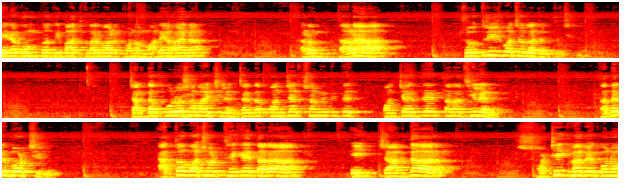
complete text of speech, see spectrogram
এইরকম প্রতিবাদ করবার কোনো মানে হয় না। কারণ তারা চৌত্রিশ বছর রাজত্ব ছিলেন। চাকদা পৌরসভায় ছিলেন, চাকদা পঞ্চায়েত সমিতিতে, পঞ্চায়েতে তারা ছিলেন, তাদের বোর্ড ছিল। এত বছর থেকে তারা এই চাকদার সঠিকভাবে কোনো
